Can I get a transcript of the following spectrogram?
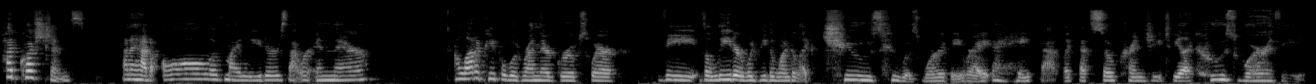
had questions, and I had all of my leaders that were in there. A lot of people would run their groups where the the leader would be the one to like choose who was worthy, right? I hate that. Like that's so cringy to be like who's worthy.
